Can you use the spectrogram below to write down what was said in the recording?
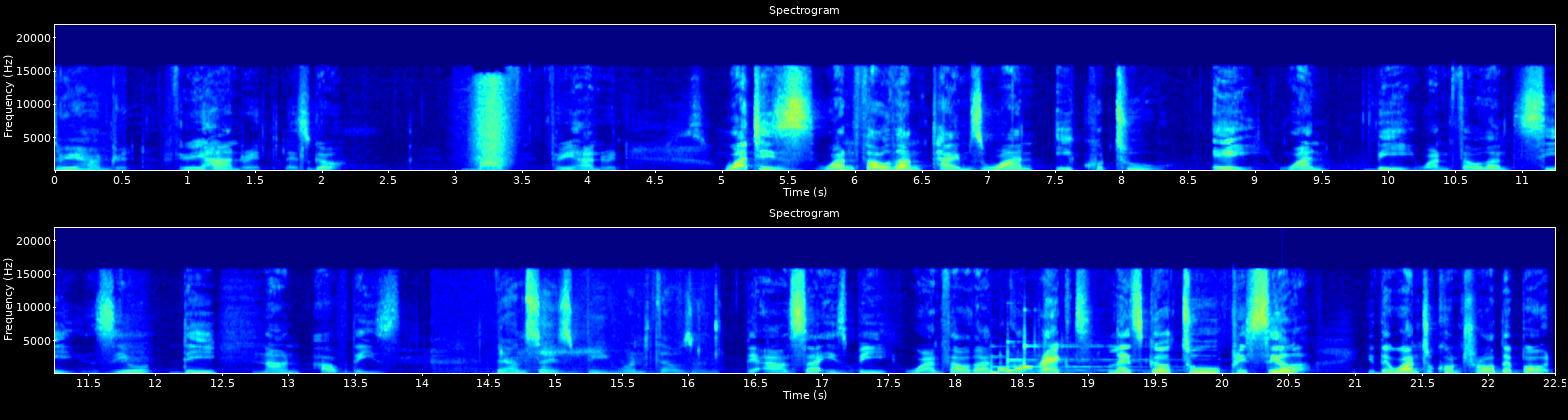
300. 300. Let's go. Math 300. What is 1000 times 1 equal to? A. 1. B. 1000. C. 0. D. None of these. The answer is B. 1000. The answer is B. 1000. Correct. Let's go to Priscilla. You're the one to control the board.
